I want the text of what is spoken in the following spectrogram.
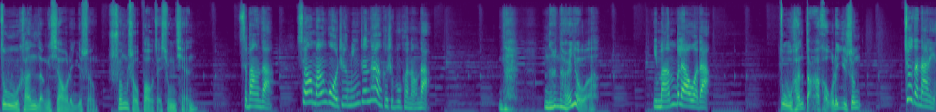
杜涵冷笑了一声，双手抱在胸前：“死胖子，想要瞒过我这个名侦探可是不可能的。”“哪哪哪有啊？你瞒不了我的！”杜涵大吼了一声：“就在那里！”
